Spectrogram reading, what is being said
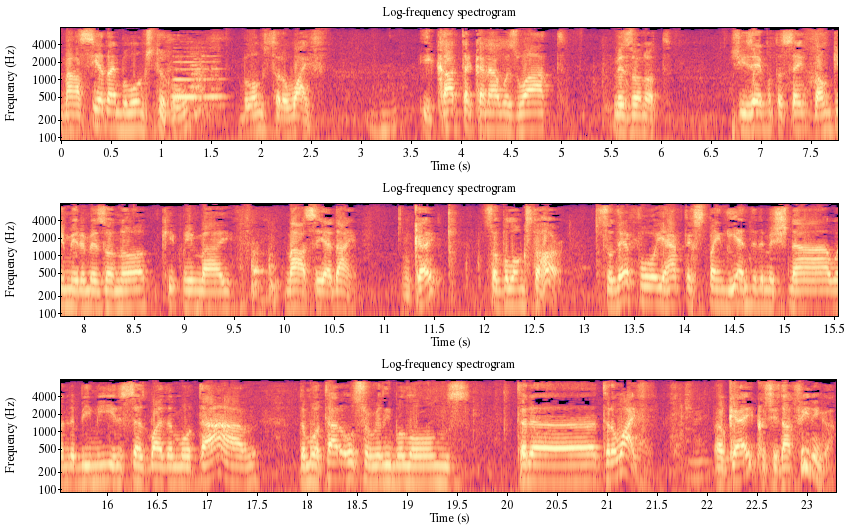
Maasiyah belongs to who? Belongs to the wife. Mm-hmm. Ikata kana was what? Mizonot. She's able to say, don't give me the mizonot, keep me my Maasiyah Okay? So it belongs to her. So therefore, you have to explain the end of the Mishnah when the Bimir says by the Mutar, the Mutar also really belongs to the to the wife. Okay? Because she's not feeding her.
